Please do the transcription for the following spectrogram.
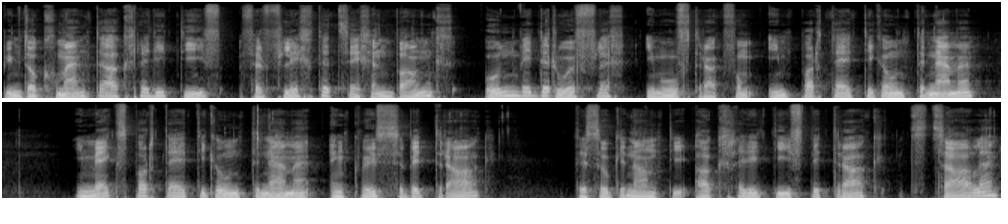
Beim Dokumentenakkreditiv verpflichtet sich eine Bank unwiderruflich im Auftrag vom importtätigen Unternehmen, im exporttätigen Unternehmen einen gewissen Betrag, den sogenannten Akkreditivbetrag, zu zahlen,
